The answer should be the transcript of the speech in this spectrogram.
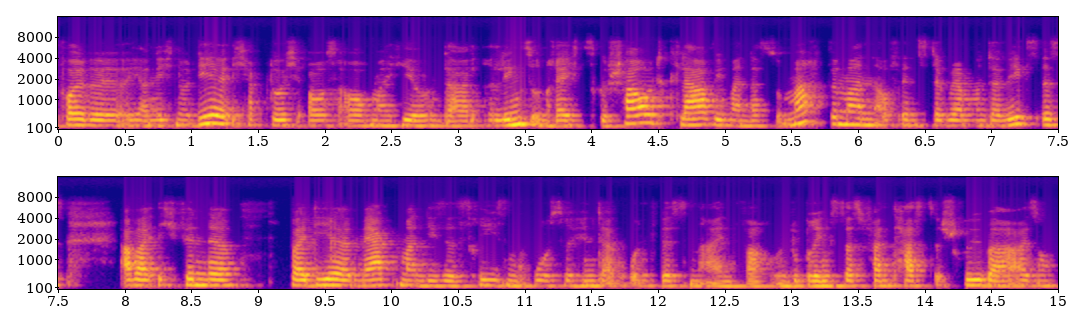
folge ja nicht nur dir, ich habe durchaus auch mal hier und da links und rechts geschaut. Klar, wie man das so macht, wenn man auf Instagram unterwegs ist. Aber ich finde, bei dir merkt man dieses riesengroße Hintergrundwissen einfach und du bringst das fantastisch rüber. Also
